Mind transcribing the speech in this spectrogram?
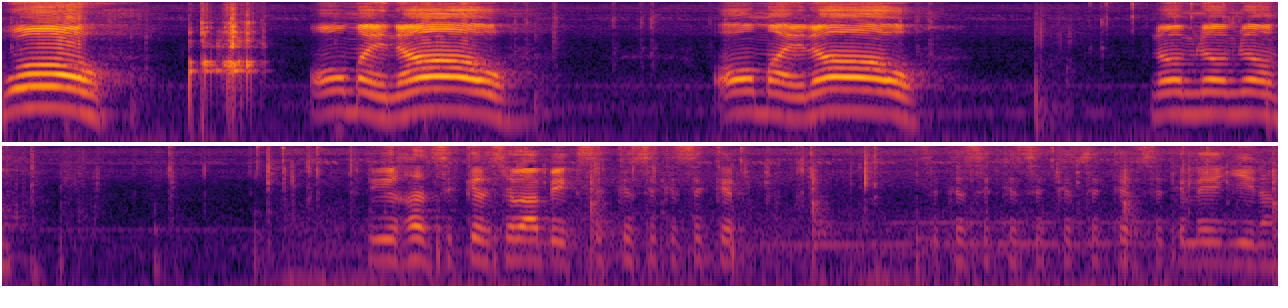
Whoa! Oh my no! Oh my no! نوم نوم نوم دقيقة خل سكر شبابيك سكر سكر سكر سكر سكر سكر سكر سكر اللي يجينا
